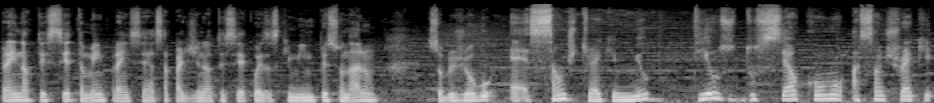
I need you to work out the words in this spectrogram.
pra enaltecer também, pra encerrar essa parte de enaltecer coisas que me impressionaram sobre o jogo, é soundtrack. Meu Deus do céu, como a soundtrack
